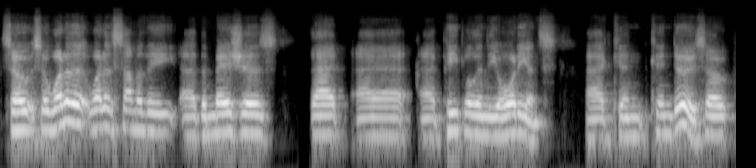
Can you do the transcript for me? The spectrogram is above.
so, so what are the, what are some of the uh, the measures that uh, uh, people in the audience uh, can can do? So,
